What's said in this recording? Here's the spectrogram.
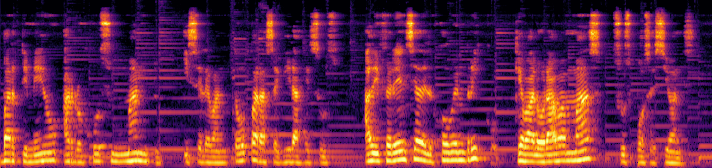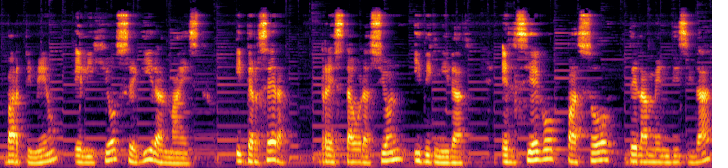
Bartimeo arrojó su manto y se levantó para seguir a Jesús. A diferencia del joven rico, que valoraba más sus posesiones. Bartimeo eligió seguir al Maestro. Y tercera, restauración y dignidad. El ciego pasó de la mendicidad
